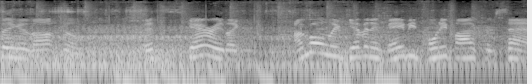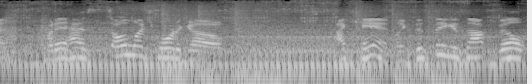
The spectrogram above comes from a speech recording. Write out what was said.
Thing is awesome. It's scary. Like, I'm only giving it maybe 25%, but it has so much more to go. I can't. Like, this thing is not built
